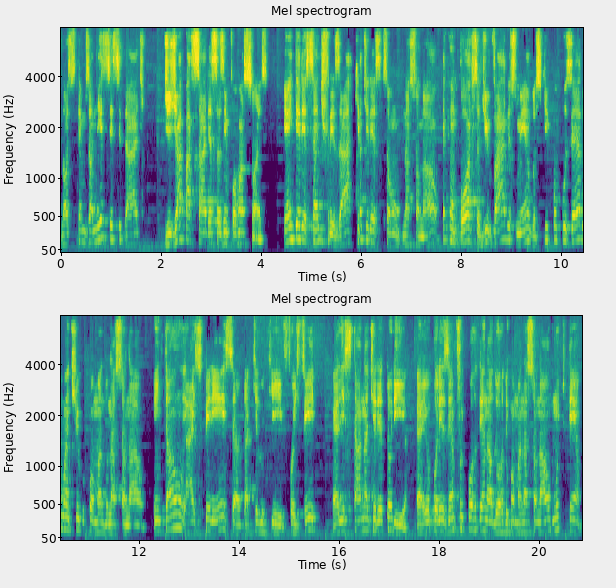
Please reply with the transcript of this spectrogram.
Nós temos a necessidade de já passar essas informações. E é interessante frisar que a direção nacional é composta de vários membros que compuseram o antigo Comando Nacional. Então, a experiência daquilo que foi feito ela está na diretoria. É, eu, por exemplo, fui coordenador do Comando Nacional há muito tempo.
